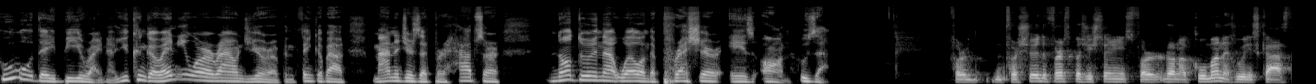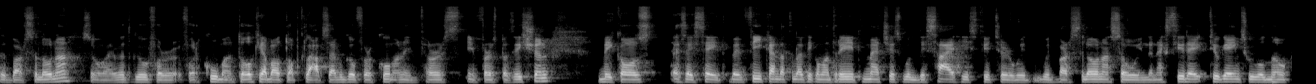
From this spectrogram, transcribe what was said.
Who would they be right now? You can go anywhere around Europe and think about managers that perhaps are not doing that well and the pressure is on. Who's that? For for sure, the first position is for Ronald Koeman, as we discussed at Barcelona. So I would go for for Koeman. Talking about top clubs, I would go for Koeman in first in first position because, as I said, Benfica and Atletico Madrid matches will decide his future with with Barcelona. So in the next two day, two games, we will know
